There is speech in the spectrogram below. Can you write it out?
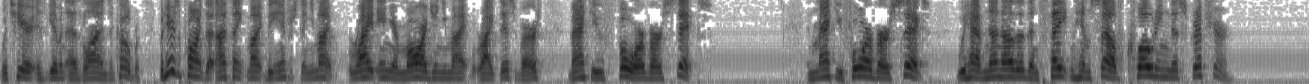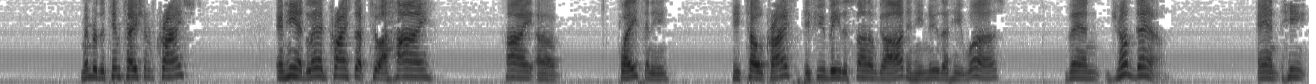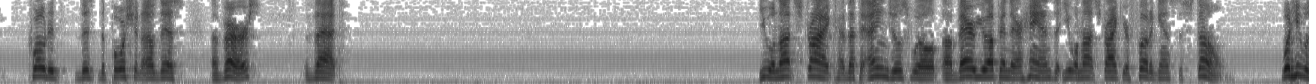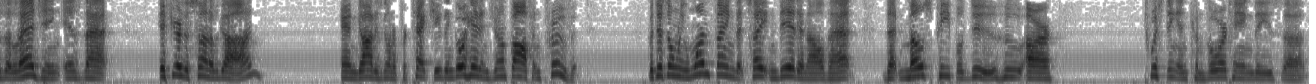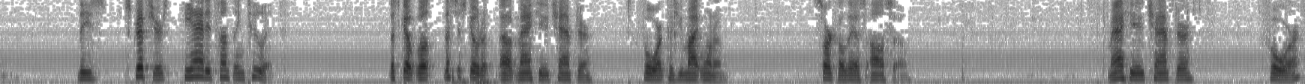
which here is given as lions and cobra. But here's a point that I think might be interesting. You might write in your margin, you might write this verse, Matthew 4, verse 6. In Matthew 4, verse 6, we have none other than Satan himself quoting this scripture. Remember the temptation of Christ? And he had led Christ up to a high, high uh, place, and he he told Christ, "If you be the Son of God," and he knew that he was, then jump down. And he quoted this, the portion of this uh, verse that You will not strike, uh, that the angels will uh, bear you up in their hands, that you will not strike your foot against a stone. What he was alleging is that if you're the Son of God, and God is going to protect you, then go ahead and jump off and prove it. But there's only one thing that Satan did in all that that most people do who are twisting and convorting these uh, these scriptures. He added something to it. Let's go. Well, let's just go to uh, Matthew chapter four because you might want to circle this also. Matthew chapter four.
